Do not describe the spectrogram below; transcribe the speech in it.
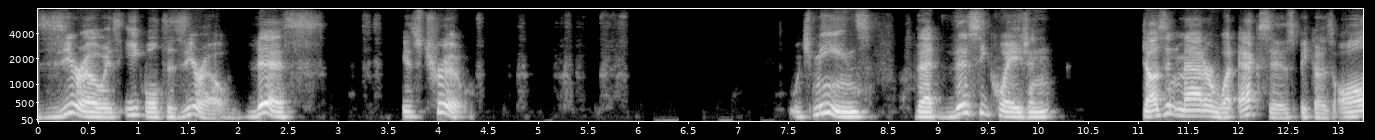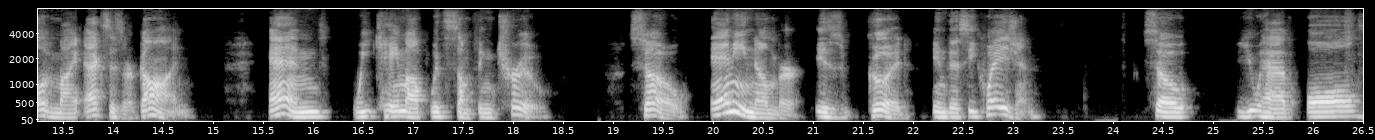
0 is equal to 0. This is true. Which means that this equation doesn't matter what x is because all of my x's are gone. And we came up with something true. So any number is good in this equation. So you have all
